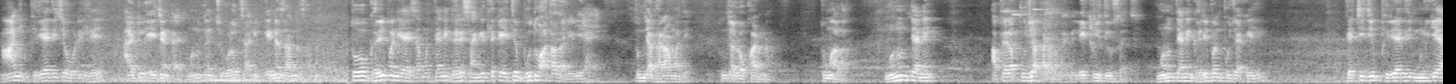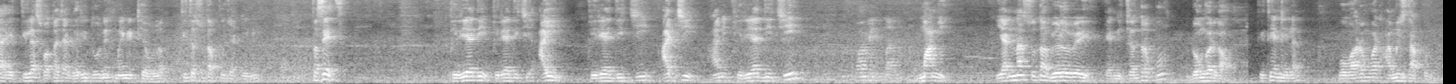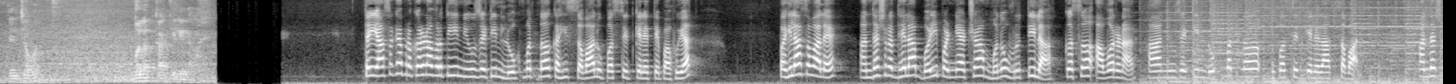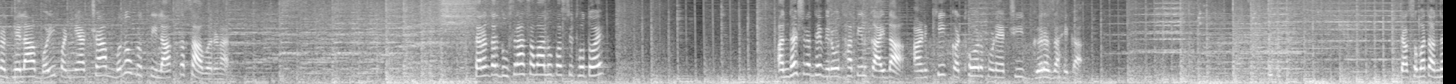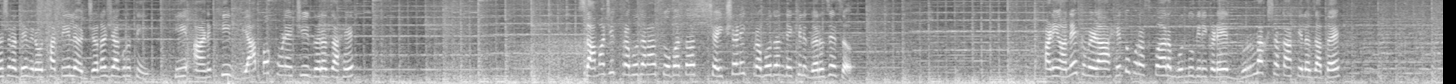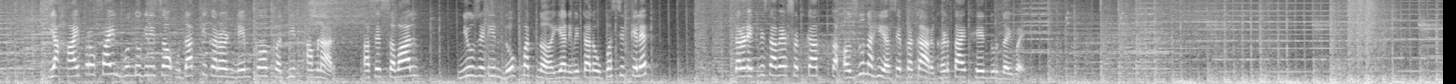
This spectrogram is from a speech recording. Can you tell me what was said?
आणि फिर्यादीचे वडील हे आर टी एजंट आहेत म्हणून त्यांची ओळख झाली येणं जाणं झालं तो घरी पण यायचा मग त्याने घरी सांगितलं की इथे भूतबाधा झालेली आहे तुमच्या घरामध्ये तुमच्या लोकांना तुम्हाला. म्हणून त्याने आपल्याला पूजा करावी लागेल एकवीस दिवसाची. म्हणून त्याने घरी पण पूजा केली. त्याची जी फिर्यादी मुलगी आहे तिला स्वतःच्या घरी दोन एक महिने ठेवलं तिथंसुद्धा पूजा केली. तसेच फिर्यादी फिर्यादीची आई फिर्यादीची आजी आणि फिर्यादीची मामी. यांना सुद्धा वेळोवेळी त्यांनी चंद्रपूर डोंगरगाव तिथे नेलं व वारंवार आमिष दाखवून त्यांच्यावर बलात्कार केलेला आहे. तर या सगळ्या प्रकरणावरती न्यूज एटीन लोकमतनं काही सवाल उपस्थित केलेत ते पाहूयात. पहिला सवाल आहे अंधश्रद्धेला बळी पडण्याच्या मनोवृत्तीला कसं आवरणार? हा न्यूज एटीन लोकमतनं उपस्थित केलेला सवाल. अंधश्रद्धेला बळी पडण्याच्या मनोवृत्तीला कसा आवरणार? त्यानंतर दुसरा सवाल उपस्थित होतोय. अंधश्रद्धेविरोधातील कायदा आणखी कठोर होण्याची गरज आहे का? त्यासोबत अंधश्रद्धेविरोधातील जनजागृती ही आणखी व्यापक होण्याची गरज आहे. सामाजिक प्रबोधनासोबतच शैक्षणिक प्रबोधन देखील गरजेचं. आणि अनेक वेळा हेतुपुरस्पर भोंदूगिरीकडे दुर्लक्ष का केलं जात आहे या हाय प्रोफाईल भोंदूगिरीचं उदात्तीकरण नेमकं कधी थांबणार? असे सवाल न्यूज एटीन लोकमतनं या निमित्तानं उपस्थित केलेत. कारण एकविसाव्या शतकात अजूनही असे प्रकार घडतायत हे दुर्दैव आहे.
